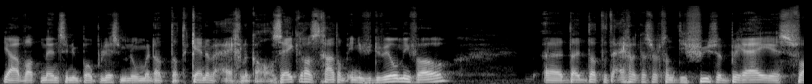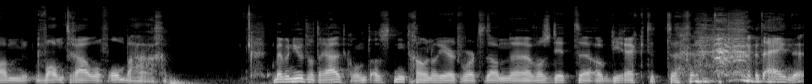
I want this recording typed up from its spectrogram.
ja, wat mensen nu populisme noemen, dat, dat kennen we eigenlijk al. Zeker als het gaat om individueel niveau. Uh, dat, dat het eigenlijk een soort van diffuse brei is van wantrouwen of onbehagen. Ik ben benieuwd wat eruit komt. Als het niet gehonoreerd wordt, dan uh, was dit uh, ook direct het, het einde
